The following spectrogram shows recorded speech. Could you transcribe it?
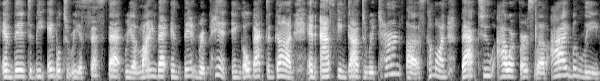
and then to be able to reassess that, realign that, and then repent and go back to God and asking God to return us, come on, back to our first love. I believe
